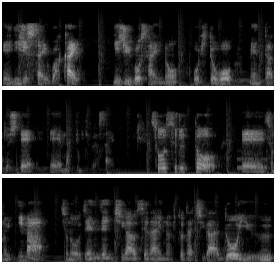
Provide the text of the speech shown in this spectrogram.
20歳若い25歳の人をメンターとして持ってみてください。そうすると、えー、その今その全然違う世代の人たちがどういう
